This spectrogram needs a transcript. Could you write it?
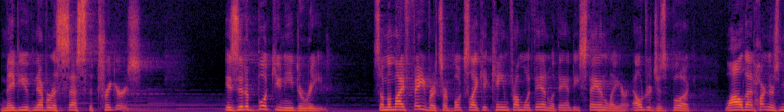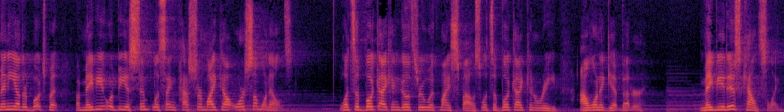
Maybe you've never assessed the triggers. Is it a book you need to read? Some of my favorites are books like It Came From Within with Andy Stanley or Eldredge's book, Wild at Heart. And there's many other books, but, but maybe it would be as simple as saying, Pastor Micah or someone else, what's a book I can go through with my spouse? What's a book I can read? I want to get better. Maybe it is counseling.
